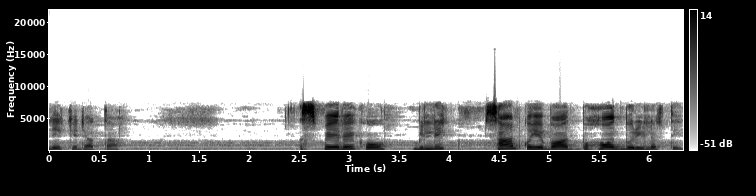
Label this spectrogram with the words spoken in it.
लेके जाता। स्पेरे को बिल्ली सांप को ये बात बहुत बुरी लगती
